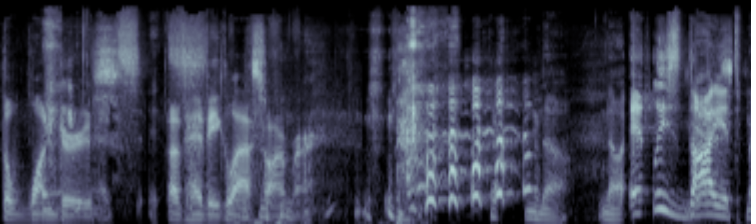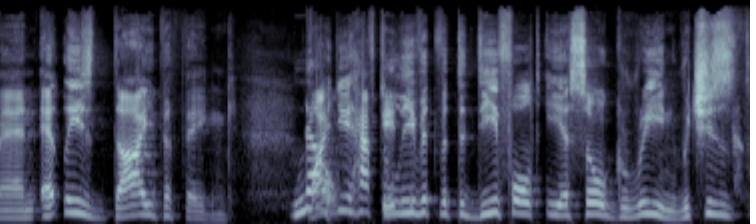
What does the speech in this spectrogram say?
the wonders it's- it's- of heavy glass armor. No, no. At least dye Yes. it, man. At least dye the thing. No, Why do you have to it- leave it with the default ESO green, which is Look,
